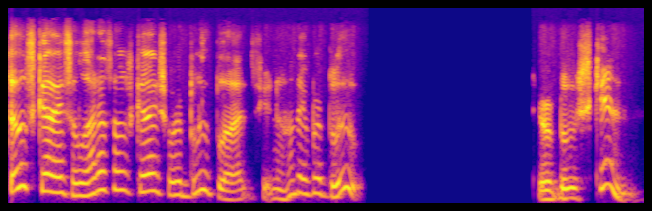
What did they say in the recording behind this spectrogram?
those guys, a lot of those guys were blue bloods, you know, they were blue. They were blue skin.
